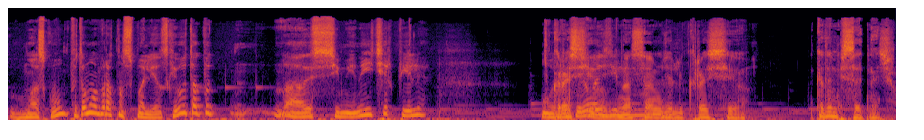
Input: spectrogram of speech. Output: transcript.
В Москву, потом обратно в Смоленск. И вот так вот а, семейные терпели. Вот, красиво, на самом деле красиво. Когда он писать начал?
